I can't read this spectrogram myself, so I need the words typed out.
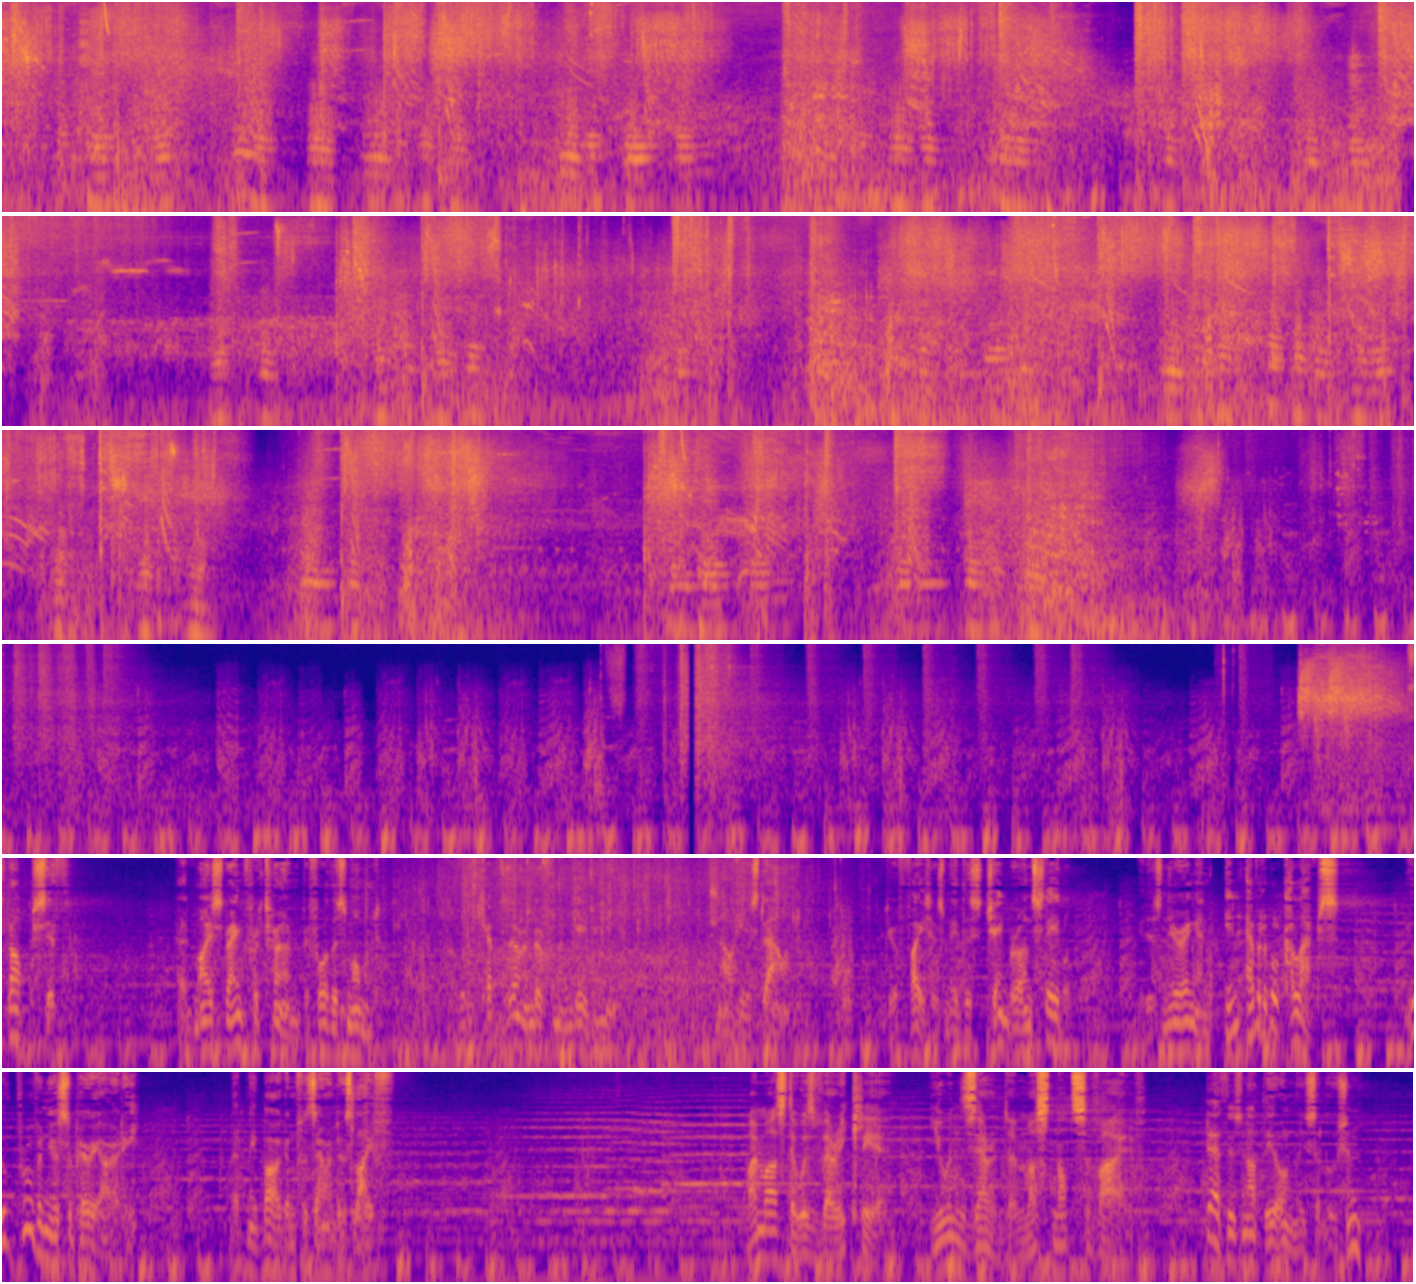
Stop, Sith. Had my strength returned before this moment, I would have kept Xerender from engaging you. Now he is down, and your fight has made this chamber unstable. It is nearing an inevitable collapse. You've proven your superiority. Let me bargain for Xerender's life. My master was very clear. You and Xerender must not survive. Death is not the only solution.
